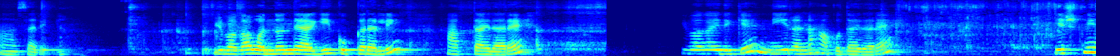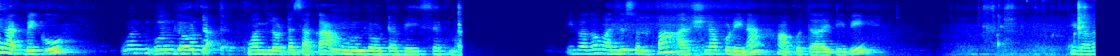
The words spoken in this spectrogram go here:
ಹಾಂ ಸರಿ. ಇವಾಗ ಒಂದೊಂದೇ ಆಗಿ ಕುಕ್ಕರಲ್ಲಿ ಹಾಕ್ತಾ ಇದ್ದಾರೆ. ಇವಾಗ ಇದಕ್ಕೆ ನೀರನ್ನು ಹಾಕುತ್ತಾ ಇದ್ದಾರೆ. ಎಷ್ಟು ನೀರು ಹಾಕಬೇಕು? ಒಂದು ಒಂದು ಲೋಟ. ಒಂದು ಲೋಟ ಸಾಕಾ? ಒಂದು ಲೋಟ ಬೇಯಿಸಕ್ ಮಾಡಿ ಇವಾಗ ಒಂದು ಸ್ವಲ್ಪ ಅರಿಶಿನ ಪುಡಿನ ಹಾಕುತ್ತಾ ಇದ್ದೀವಿ. ಇವಾಗ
